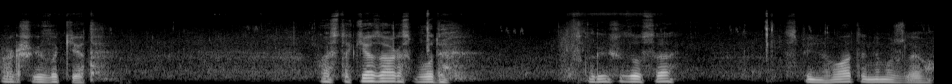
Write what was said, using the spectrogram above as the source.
Перший закид. Ось таке зараз буде. Скоріше за все, спінгувати неможливо.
